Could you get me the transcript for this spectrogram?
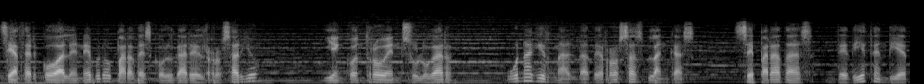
Se acercó al enebro para descolgar el rosario y encontró en su lugar una guirnalda de rosas blancas separadas de diez en diez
